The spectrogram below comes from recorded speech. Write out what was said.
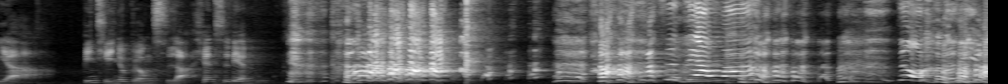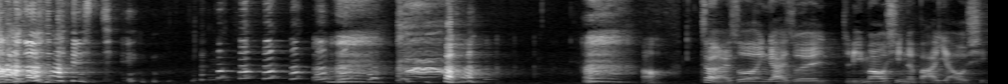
呀，冰淇淋就不用吃啊，先吃炼乳。是这样吗？这种合理吗？这种剧情？哦，再来说，应该还是会礼貌性的把他摇醒。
